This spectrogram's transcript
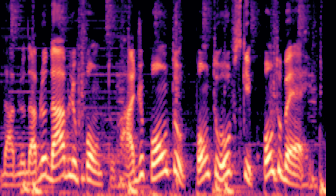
www.radio.ufsc.br.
